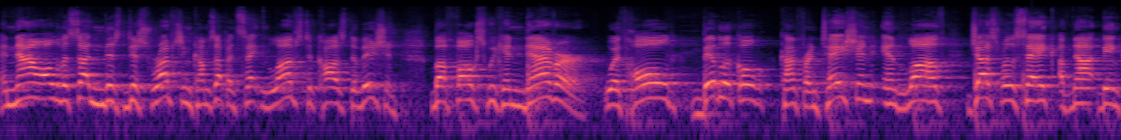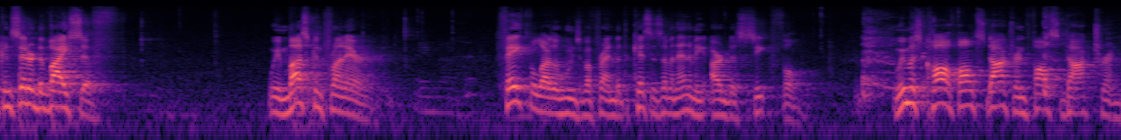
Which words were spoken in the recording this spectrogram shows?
And now all of a sudden, this disruption comes up, and Satan loves to cause division. But, folks, we can never withhold biblical confrontation in love just for the sake of not being considered divisive. We must confront error. Faithful are the wounds of a friend, but the kisses of an enemy are deceitful. We must call false doctrine false doctrine.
